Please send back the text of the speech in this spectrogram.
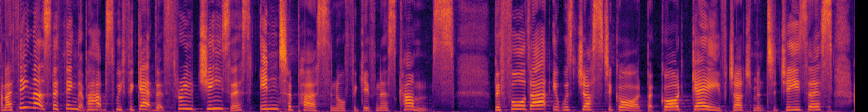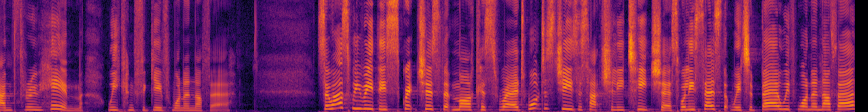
And I think that's the thing that perhaps we forget that through Jesus, interpersonal forgiveness comes. Before that, it was just to God, but God gave judgment to Jesus, and through him, we can forgive one another. So, as we read these scriptures that Marcus read, what does Jesus actually teach us? Well, he says that we're to bear with one another,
